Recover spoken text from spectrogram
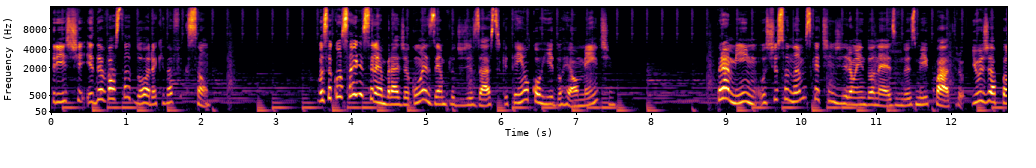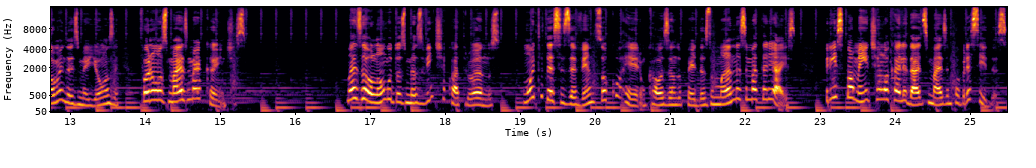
triste e devastadora que na ficção. Você consegue se lembrar de algum exemplo de desastre que tenha ocorrido realmente? Para mim, os tsunamis que atingiram a Indonésia em 2004 e o Japão em 2011 foram os mais marcantes. Mas ao longo dos meus 24 anos, muitos desses eventos ocorreram, causando perdas humanas e materiais, principalmente em localidades mais empobrecidas.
